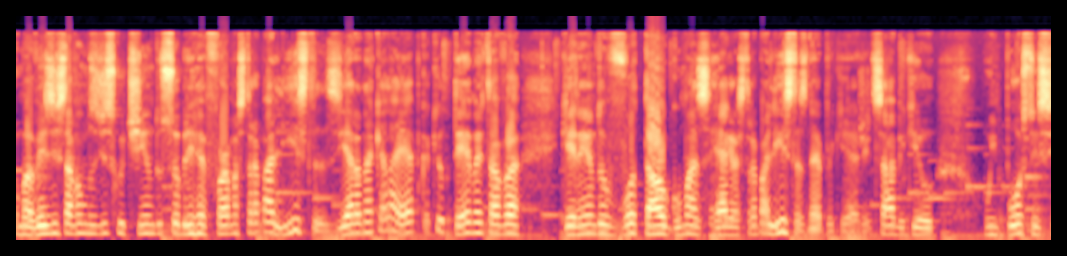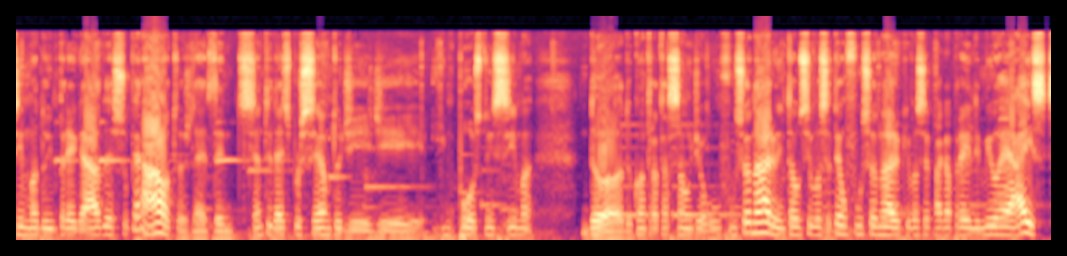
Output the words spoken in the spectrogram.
uma vez estávamos discutindo sobre reformas trabalhistas e era naquela época que o Temer estava querendo votar algumas regras trabalhistas, né? Porque a gente sabe que o, o imposto em cima do empregado é super alto, né? Tem 110% de, de imposto em cima do, do, contratação de algum funcionário. Então, se você tem um funcionário que você paga para ele mil reais,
